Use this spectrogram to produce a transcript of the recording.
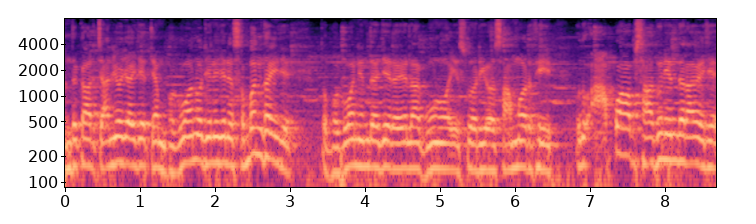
અંધકાર ચાલ્યો જાય છે. તેમ ભગવાનનો જેને જેને સંબંધ થાય છે, તો ભગવાનની અંદર જે રહેલા ગુણો, ઐશ્વર્ય, સામર્થ્ય, બધું આપોઆપ સાધુની અંદર આવે છે.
